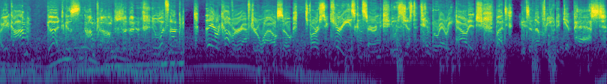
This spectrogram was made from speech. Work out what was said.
Are you calm? Good, because I'm calm. What's not to be... They recover after a while, so as far as security is concerned, it was just a temporary outage. But it's enough for you to get past.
